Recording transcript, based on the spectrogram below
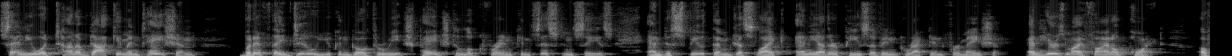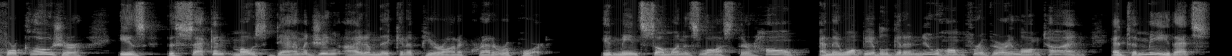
send you a ton of documentation, but if they do, you can go through each page to look for inconsistencies and dispute them just like any other piece of incorrect information. And here's my final point. A foreclosure is the second most damaging item that can appear on a credit report. It means someone has lost their home and they won't be able to get a new home for a very long time. And to me, that's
